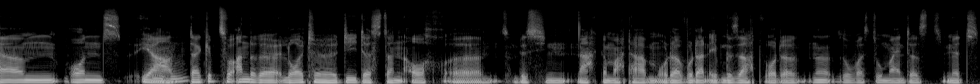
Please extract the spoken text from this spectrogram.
Ähm, und ja, Mhm. da gibt es so andere Leute, die das dann auch äh, so ein bisschen nachgemacht haben oder wo dann eben gesagt wurde, ne, so was du meintest, mit,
